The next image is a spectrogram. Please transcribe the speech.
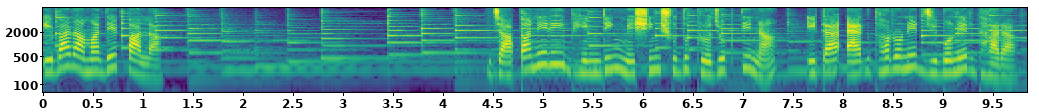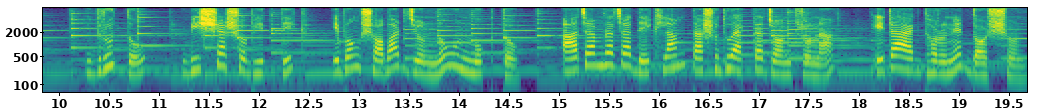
এবার আমাদের পালা। জাপানের এই ভেন্ডিং মেশিন শুধু প্রযুক্তি না, এটা এক ধরনের জীবনের ধারা। দ্রুত, বিশ্বাসভিত্তিক এবং সবার জন্য উন্মুক্ত। আজ আমরা যা দেখলাম তা শুধু একটা যন্ত্রণা, এটা এক ধরনের দর্শন।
